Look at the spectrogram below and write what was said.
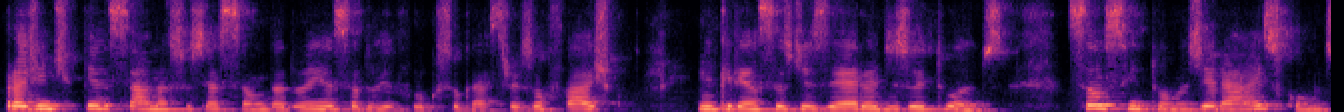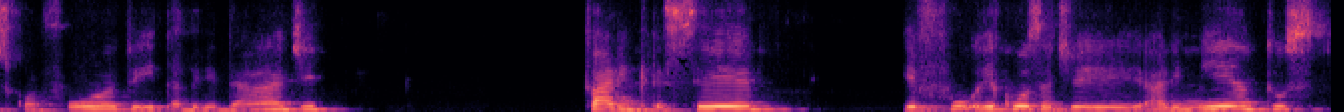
para a gente pensar na associação da doença do refluxo gastroesofágico em crianças de 0 a 18 anos? São sintomas gerais, como desconforto, irritabilidade, falha em crescer, recusa de alimentos,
